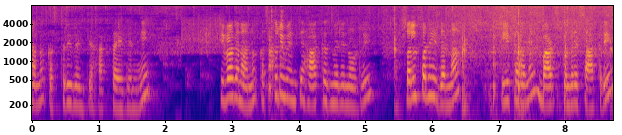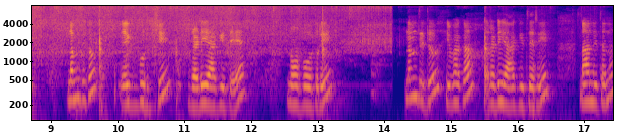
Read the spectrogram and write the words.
ನಾನು ಕಸ್ತೂರಿ ಮೆಂತ್ಯ ಹಾಕ್ತಾ ಇದ್ದೀನಿ. ಇವಾಗ ನಾನು ಕಸ್ತೂರಿ ಮೆಂತ್ಯ ಹಾಕಿದ್ಮೇಲೆ ನೋಡಿರಿ, ಸ್ವಲ್ಪನೇ ಇದನ್ನು ಈ ಥರನೇ ಬಾಡಿಸ್ಕೊಂಡ್ರೆ ಸಾಕ್ರಿ. ನಮ್ಮದಿದು ಎಗ್ ಬುರ್ಜಿ ರೆಡಿ ಆಗಿದೆ. ನೋಡ್ಬೋದು ರೀ ನಮ್ಮದಿದು ಇವಾಗ ರೆಡಿ ಆಗಿದೆ ರೀ. ನಾನು ಇದನ್ನು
